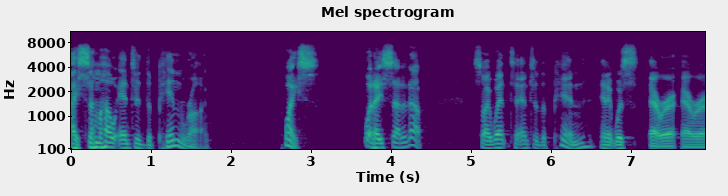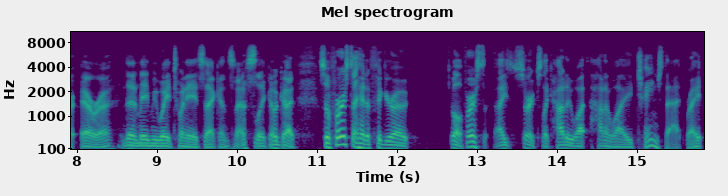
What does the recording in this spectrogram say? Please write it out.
I somehow entered the pin wrong twice when I set it up. So I went to enter the pin and it was error, error, error. And then it made me wait 28 seconds. And I was like, oh God. So first I had to figure out, well, first I searched like, how do I, how do I change that? Right.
